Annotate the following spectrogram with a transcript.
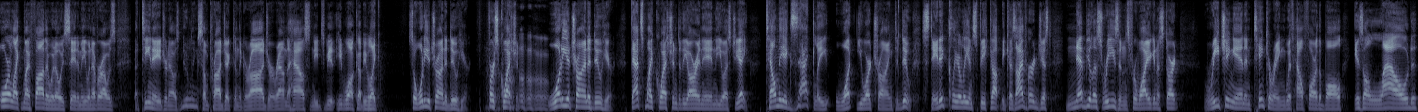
Or, like my father would always say to me whenever I was a teenager and I was noodling some project in the garage or around the house, and he'd, be, he'd walk up, he'd be like, So, what are you trying to do here? First question What are you trying to do here? That's my question to the R&A and the USGA. Tell me exactly what you are trying to do. State it clearly and speak up because I've heard just nebulous reasons for why you're going to start reaching in and tinkering with how far the ball is allowed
